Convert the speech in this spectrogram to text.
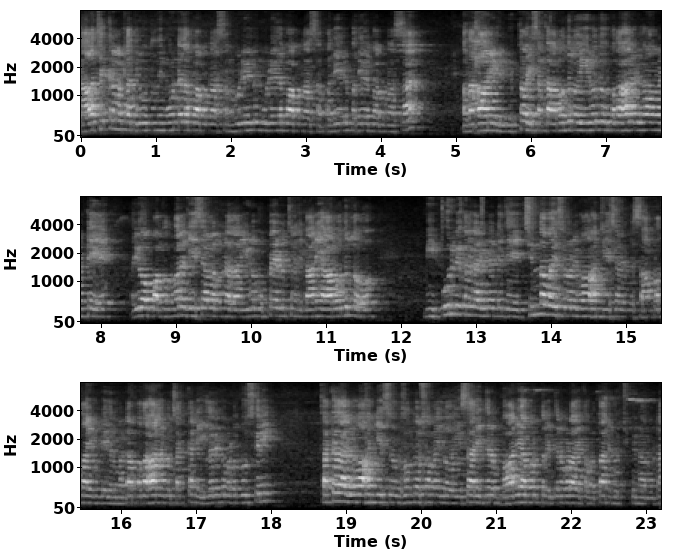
కాలచక్రం అట్లా తిరుగుతుంది. మూడు నెలల పాప కాస్త మూడేళ్ళు మూడేళ్ళ పాప కాస్త పదేళ్ళు పదేళ్ళ పాప కాస్త పదహారేళ్ళు. యుక్త వయసు అంటే ఆ రోజుల్లో ఈ రోజు పదహారు వివాహం అంటే అయ్యో పంతొమ్మిది వందలు చేసేవాళ్ళు అనుకున్నారు. ఈ ఈరోజు ముప్పై ఏళ్ళు వచ్చినది కానీ ఆ రోజుల్లో మీ పూర్వీకులు అడిగినట్టయితే చిన్న వయసులో వివాహం చేసేటువంటి సాంప్రదాయం ఉండేది అనమాట పదహారులకు చక్కని ఇల్లరికబడి దూసుకుని చక్కగా వివాహం చేసి సంతోషమైన ఈసారి ఇద్దరు భార్యాభర్తలు ఇద్దరు కూడా ఆ యొక్క వ్రతాన్ని మర్చిపోయినారనమాట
